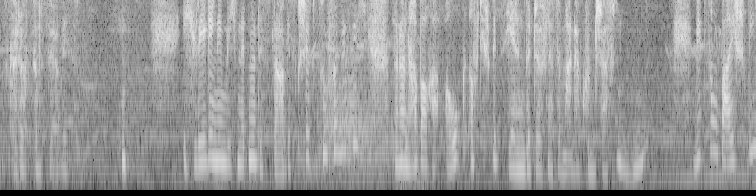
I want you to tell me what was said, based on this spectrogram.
Das gehört auch zum Service. Ich regel nämlich nicht nur das Tagesgeschäft zuverlässig, sondern habe auch ein Auge auf die speziellen Bedürfnisse meiner Kundschaft. Wie zum Beispiel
